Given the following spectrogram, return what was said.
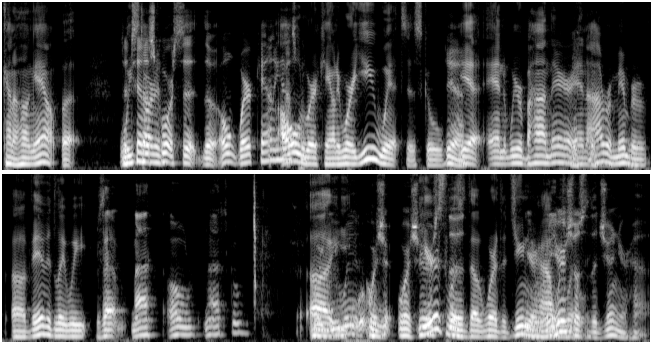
kind of hung out, but the we tennis started courts at the old Ware County High old School? Ware County where you went to school. Yeah. yeah, and we were behind there, and I remember uh, vividly we Was that my old high school? Uh, Where went? Was, your, was yours, yours was the, the where the junior high yours was. was the junior high.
